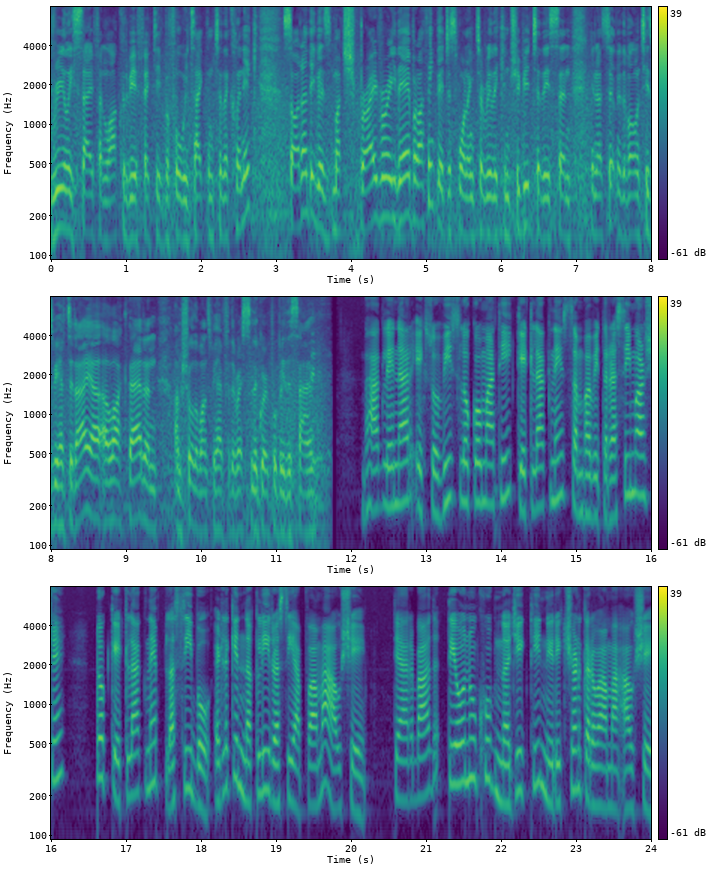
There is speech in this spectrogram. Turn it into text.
really safe and likely to be effective before we take them to the clinic. So I don't think there's much bravery there, but I think they're just wanting to really contribute to this. And, you know, certainly the volunteers we have today are, are like that, and I'm sure the ones we have for the rest of the group will be the same. ભાગ લેનાર એકસો વીસ લોકોમાંથી કેટલાકને સંભવિત રસી મળશે તો કેટલાકને પ્લસીબો એટલે કે નકલી રસી આપવામાં આવશે. ત્યારબાદ તેઓનું ખૂબ નજીકથી નિરીક્ષણ કરવામાં આવશે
